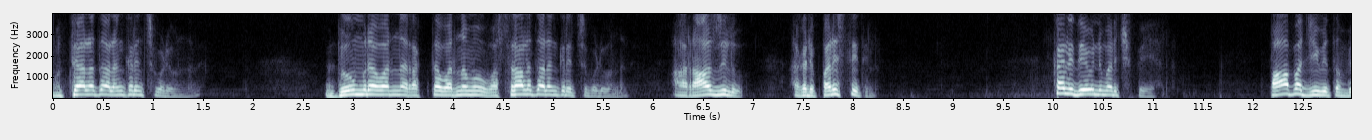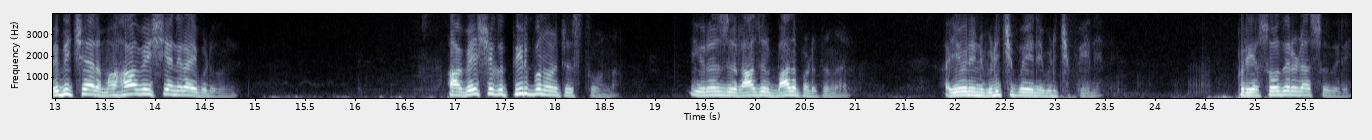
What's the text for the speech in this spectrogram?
ముత్యాలతో అలంకరించబడి ఉన్నది. ధూమ్రవర్ణ రక్తవర్ణము వస్త్రాలతో అలంకరించబడి ఉన్నది. ఆ రాజులు అక్కడి పరిస్థితులు. కానీ దేవుని మర్చిపోయారు. పాప జీవితం వ్యభిచార మహావేశ్య అని రాయబడి ఉంది. ఆ వేశ్యకు తీర్పును మనం చూస్తూ ఉన్నాం. ఈరోజు రాజులు బాధపడుతున్నారు. అయ్యో నేను విడిచిపోయాను విడిచిపోయాను. ప్రియ సోదరుడా సోదరి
